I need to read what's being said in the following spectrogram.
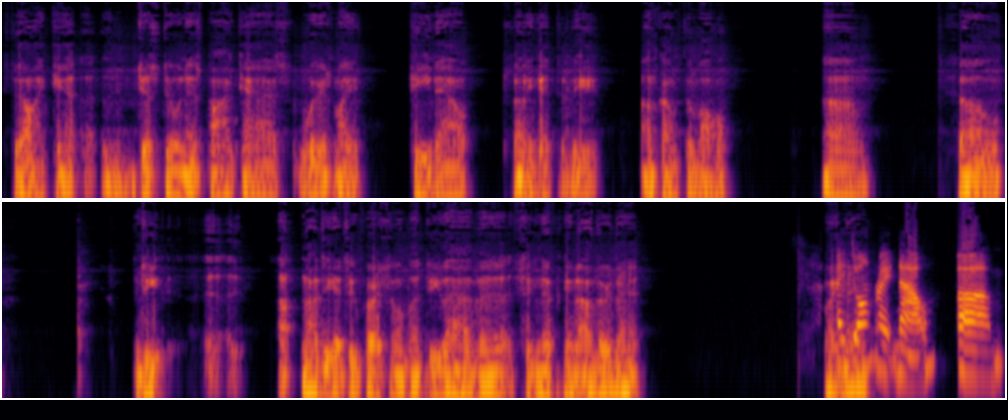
still I can't. Just doing this podcast wears my feet out, trying to get to be uncomfortable. Um, so do you? Uh, uh, not to get too personal, but do you have a significant other that? Right I now? don't right now. Um,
